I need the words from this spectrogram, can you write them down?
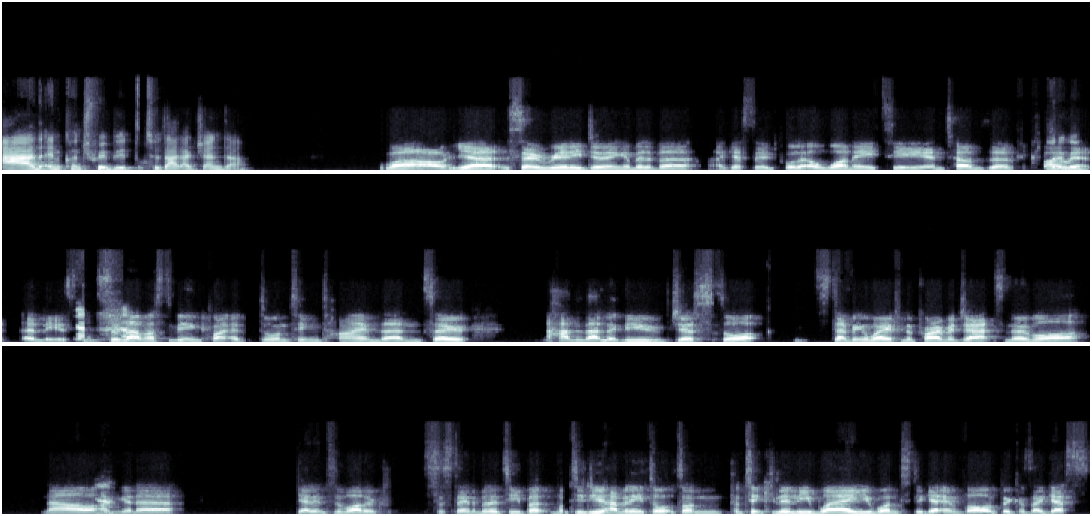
add and contribute to that agenda. Wow. Yeah. So really doing a bit of a, I guess they'd call it a 180 in terms of climate, at least. Yeah. So that must have been quite a daunting time then. So how did that look? You just thought, stepping away from the private jets, no more. Now yeah. I'm gonna get into the world of sustainability. But did you have any thoughts on particularly where you wanted to get involved? Because I guess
